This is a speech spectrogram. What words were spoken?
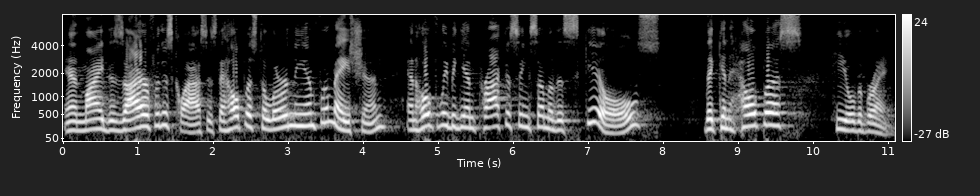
and my desire for this class is to help us to learn the information and hopefully begin practicing some of the skills that can help us heal the brain.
